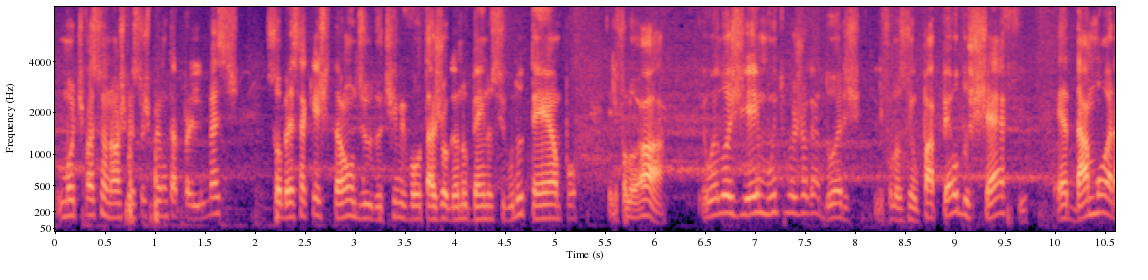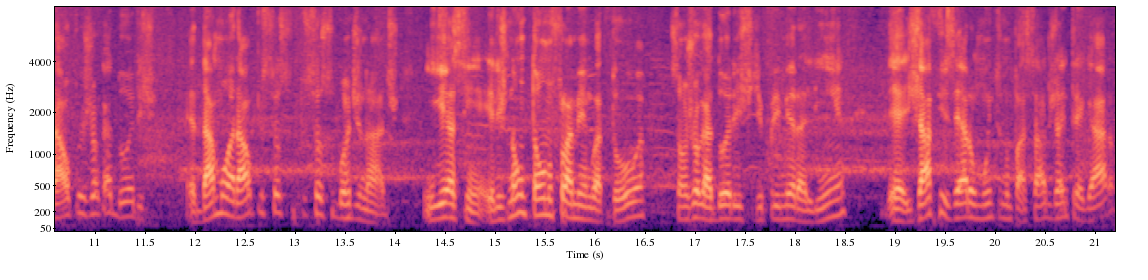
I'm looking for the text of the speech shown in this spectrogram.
motivacional. As pessoas perguntaram para ele, mas sobre essa questão do, do, time voltar jogando bem no segundo tempo. Ele falou, ó, oh, eu elogiei muito meus jogadores. Ele falou assim, o papel do chefe é dar moral para os jogadores, é dar moral para os seus, seus subordinados. E assim, eles não estão no Flamengo à toa, são jogadores de primeira linha, é, já fizeram muito no passado, já entregaram.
